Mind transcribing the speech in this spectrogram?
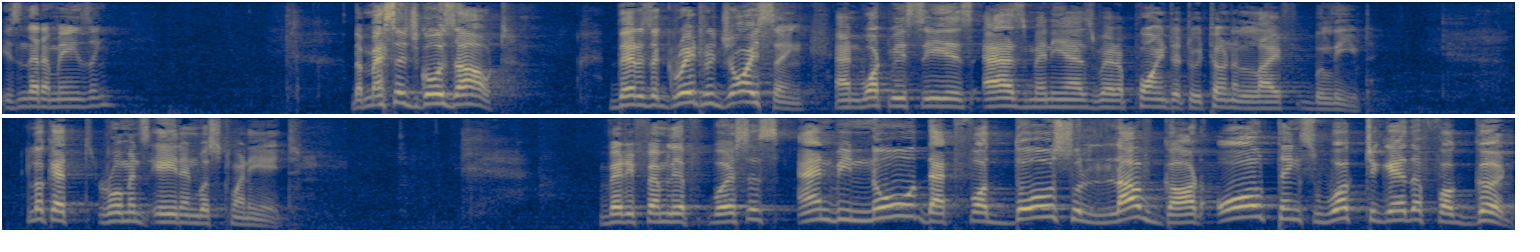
Isn't that amazing? The message goes out. There is a great rejoicing, and what we see is as many as were appointed to eternal life believed. Look at Romans 8 and verse 28 very familiar verses. And we know that for those who love God, all things work together for good.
